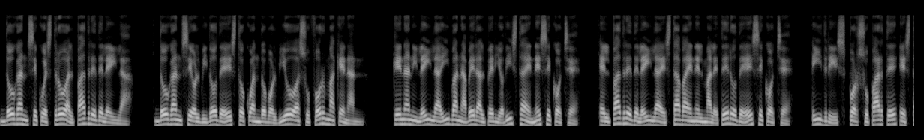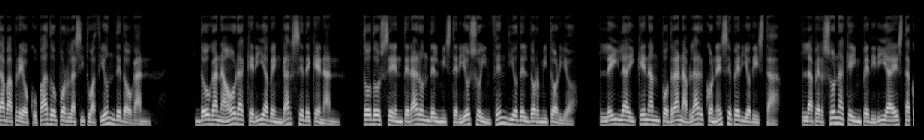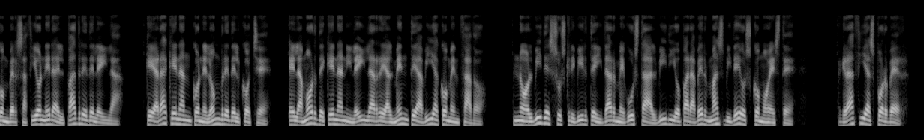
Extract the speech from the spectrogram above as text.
Dogan secuestró al padre de Leila. Dogan se olvidó de esto cuando volvió a su forma Kenan. Kenan y Leila iban a ver al periodista en ese coche. El padre de Leila estaba en el maletero de ese coche. Idris, por su parte, estaba preocupado por la situación de Dogan. Dogan ahora quería vengarse de Kenan. Todos se enteraron del misterioso incendio del dormitorio. Leila y Kenan podrán hablar con ese periodista. La persona que impediría esta conversación era el padre de Leila. ¿Qué hará Kenan con el hombre del coche? El amor de Kenan y Leila realmente había comenzado. No olvides suscribirte y dar me gusta al vídeo para ver más videos como este. Gracias por ver.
